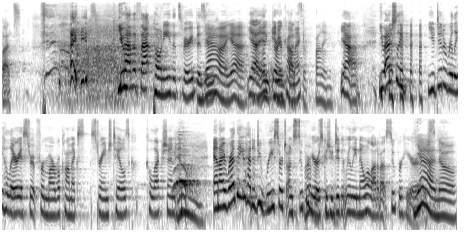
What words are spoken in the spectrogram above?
butts. You have a fat pony that's very busy. Yeah, yeah, Yeah, I in, like in your comic. funny. Yeah. You actually you did a really hilarious strip for Marvel Comics Strange Tales c- collection and hmm. and I read that you had to do research on superheroes because you didn't really know a lot about superheroes. Yeah, no.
